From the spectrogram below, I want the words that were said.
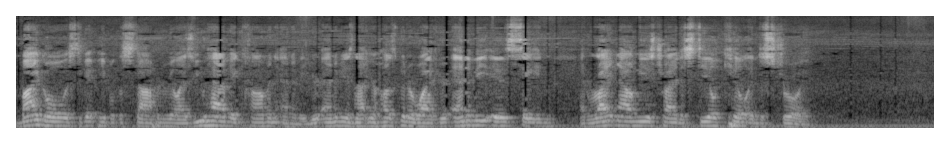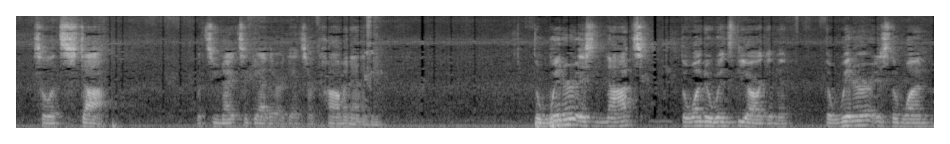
My goal is to get people to stop and realize you have a common enemy. Your enemy is not your husband or wife. Your enemy is Satan, and right now he is trying to steal, kill, and destroy. So let's stop. Let's unite together against our common enemy. The winner is not the one who wins the argument. The winner is the one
